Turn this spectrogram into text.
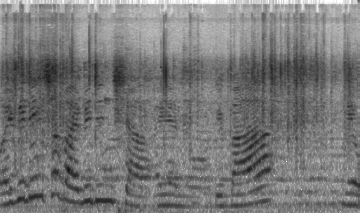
O, ebidensya ba? Ebidensya. Ayan o, di ba? Yo.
